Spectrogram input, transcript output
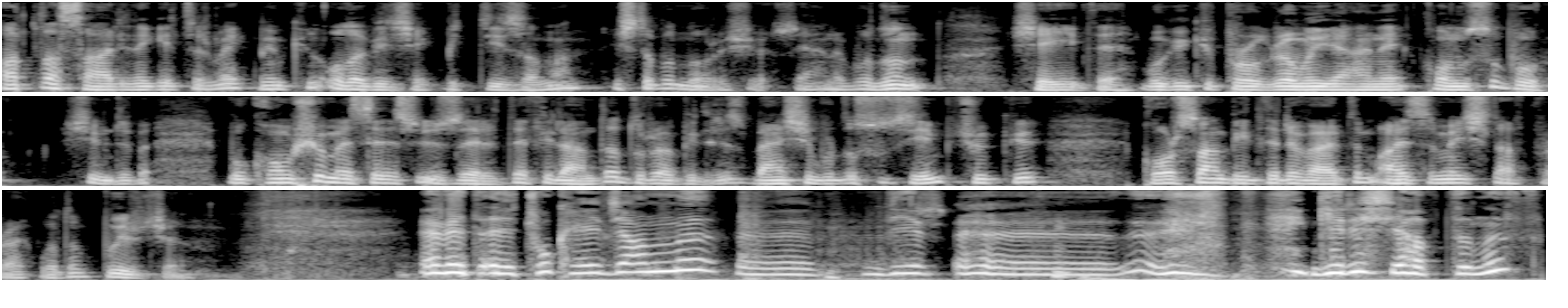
atlas haline getirmek mümkün olabilecek bittiği zaman. İşte bununla uğraşıyoruz. Yani bunun şeyiydi, bugünkü programı yani konusu bu. Şimdi bu komşu meselesi üzerinde filan da durabiliriz. Ben şimdi burada susayım çünkü korsan bildiri verdim. Aysim'e hiç laf bırakmadım. Buyur canım. Evet e, çok heyecanlı e, bir e, giriş yaptınız.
